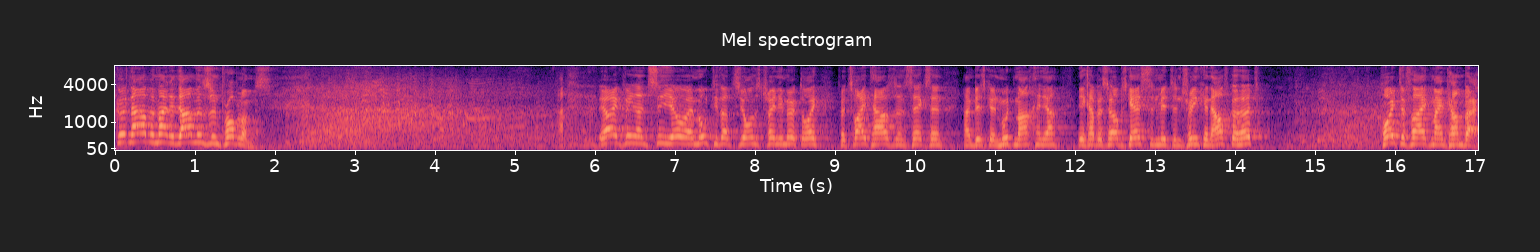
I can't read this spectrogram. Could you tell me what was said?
Guten Abend, meine Damen und Problems. Ja, ich bin ein CEO, ein Motivationstrainer. Ich möchte euch für 2016 ein bisschen Mut machen. Ja? Ich habe selbst gestern mit dem Trinken aufgehört. Heute feiere ich mein Comeback.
